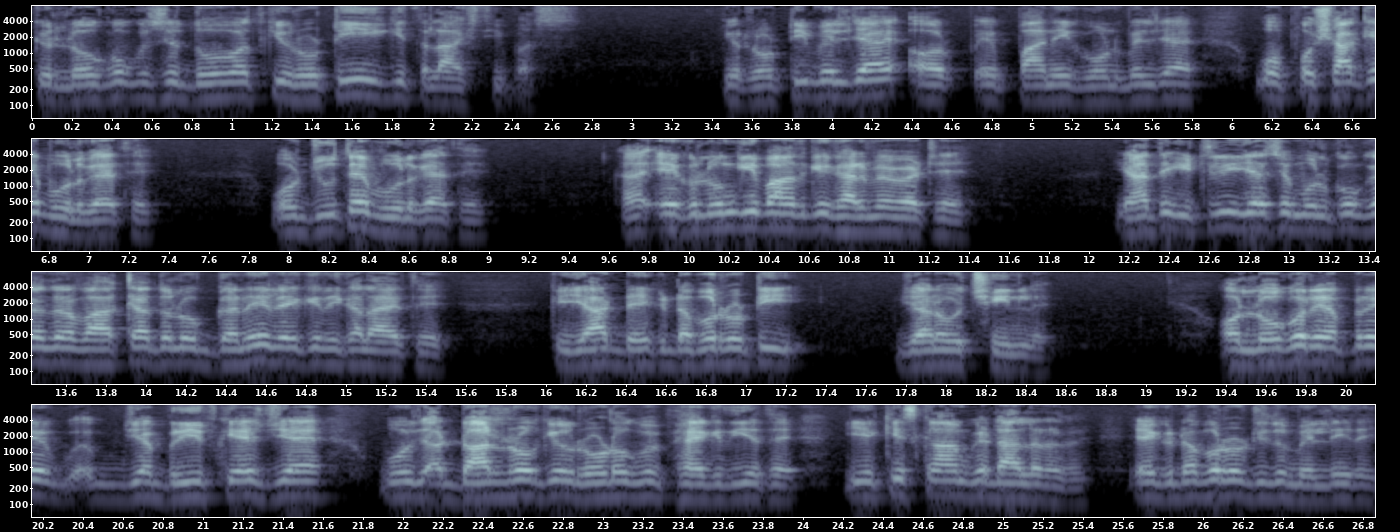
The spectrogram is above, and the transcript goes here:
کہ لوگوں کو صرف دو وقت کی روٹی کی تلاش تھی بس۔ کہ روٹی مل جائے اور پانی گونڈ مل جائے۔ وہ پوشاکیں بھول گئے تھے وہ جوتے بھول گئے تھے۔ ہاں، ایک لنگی باندھ کے گھر میں بیٹھے۔ یہاں تو اٹلی جیسے ملکوں کے اندر واقعہ تو لوگ گنے لے کے نکل آئے تھے کہ یار ایک ڈبل روٹی جو ہے نا، وہ چھین لے۔ اور لوگوں نے اپنے جو بریف کیس جو ہے، وہ ڈالروں کے روڈوں پہ پھینک دیے تھے۔ یہ کس کام کے ڈالر ہیں؟ ایک ڈبل روٹی تو مل نہیں رہی۔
